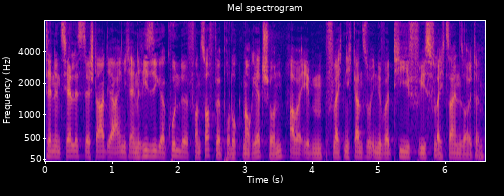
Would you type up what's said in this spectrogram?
tendenziell ist der Staat ja eigentlich ein riesiger Kunde von Softwareprodukten, auch jetzt schon, aber eben vielleicht nicht ganz so innovativ, wie es vielleicht sein sollte.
